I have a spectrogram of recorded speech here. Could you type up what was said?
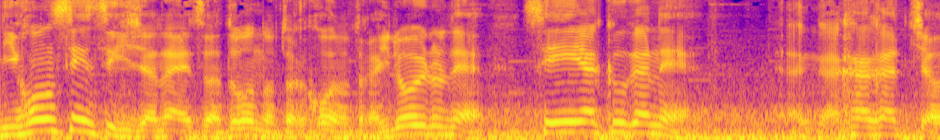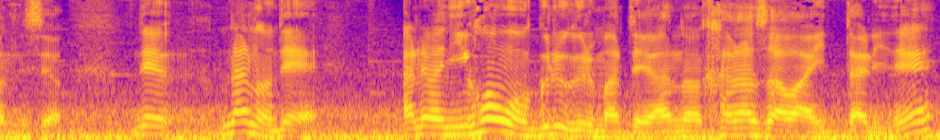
日本船籍じゃないやつはどうのとかこうのとかいろいろね制約がねかかっちゃうんですよ。でなのであれは日本をぐるぐる回ってあの金沢行ったりね,、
